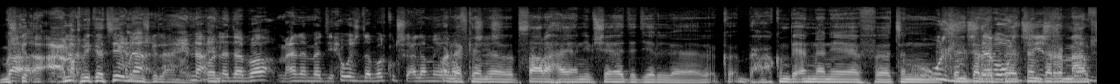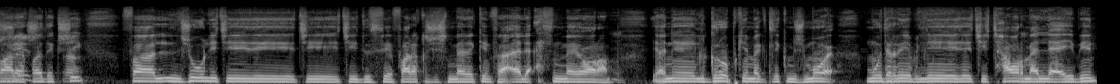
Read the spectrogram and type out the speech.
مشكل. أعمق بكثير من المشكل العامري حنا حنا دابا معنا مديح واش دابا كلشي على ما يرام ولكن. بصراحة يعني بشهادة ديال بحكم بأنني في تن تندرب تندرب مع الفريق. وهذاك الشيء آه. فالجو اللي تي تي تيدوز فيه فريق الجيش الملكي فعلى أحسن ما يرام. يعني الجروب كما قلت لك مجموع مدرب اللي تيتحاور مع اللاعبين.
